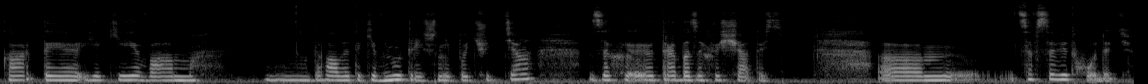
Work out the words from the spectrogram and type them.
карти, які вам давали такі внутрішні почуття, е, треба захищатись. Ем, Це все відходить.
